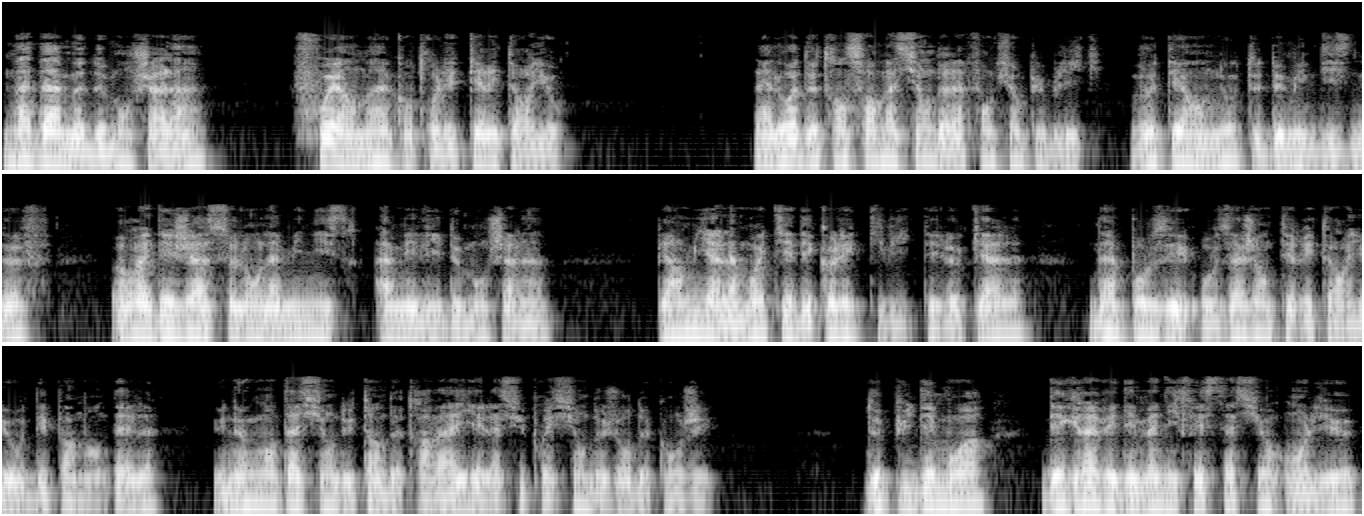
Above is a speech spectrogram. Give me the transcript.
Madame de Montchalin, fouet en main contre les territoriaux. La loi de transformation de la fonction publique, votée en août 2019, aurait déjà, selon la ministre Amélie de Montchalin, permis à la moitié des collectivités locales d'imposer aux agents territoriaux dépendants d'elles une augmentation du temps de travail et la suppression de jours de congé. Depuis des mois, des grèves et des manifestations ont lieu,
